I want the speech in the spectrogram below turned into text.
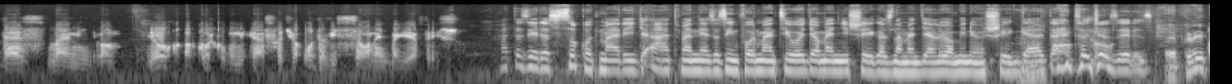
De ez már így van. Jó, akkor kommunikálsz, hogyha oda-vissza van egy megértés. Hát azért ez szokott már így átmenni ez az információ, hogy a mennyiség az nem egyenlő a minőséggel, mm. tehát hogy azért ez... Egyébként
